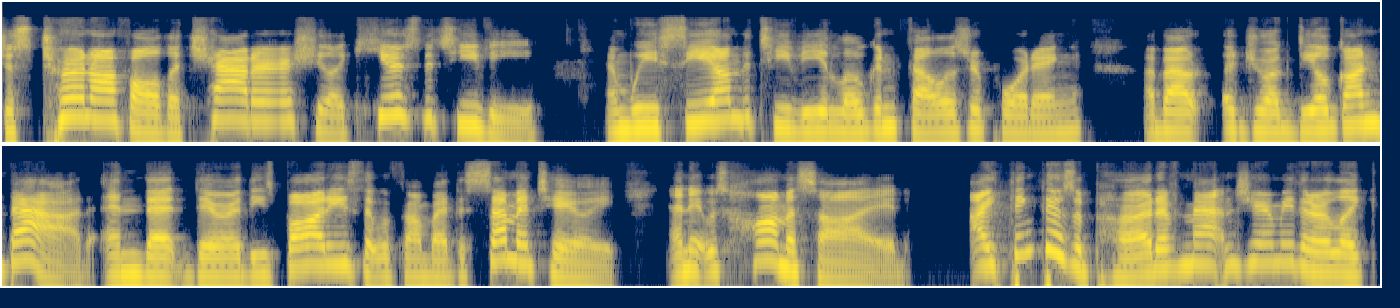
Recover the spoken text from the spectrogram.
just turn off all the chatter. She like, here's the TV. And we see on the TV, Logan Fell is reporting about a drug deal gone bad and that there are these bodies that were found by the cemetery and it was homicide. I think there's a part of Matt and Jeremy that are like,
